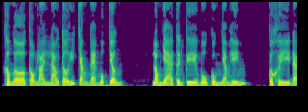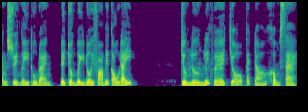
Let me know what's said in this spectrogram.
Không ngờ cậu lại lao tới chặn ngang một chân. Lòng dạ tên kia vô cùng nham hiểm. Có khi đang suy nghĩ thủ đoạn để chuẩn bị đối phó với cậu đấy. Trường Lương liếc về chỗ cách đó không xa.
